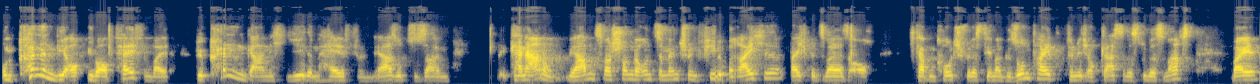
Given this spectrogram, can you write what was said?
und können wir auch überhaupt helfen, weil wir können gar nicht jedem helfen, ja, sozusagen. Keine Ahnung, wir haben zwar schon bei uns im Mentoring viele Bereiche, beispielsweise auch, ich habe einen Coach für das Thema Gesundheit, finde ich auch klasse, dass du das machst, weil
